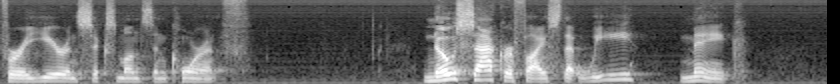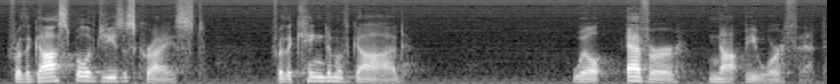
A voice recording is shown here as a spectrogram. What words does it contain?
for a year and six months in Corinth. No sacrifice that we make for the gospel of Jesus Christ, for the kingdom of God, will ever not be worth it.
